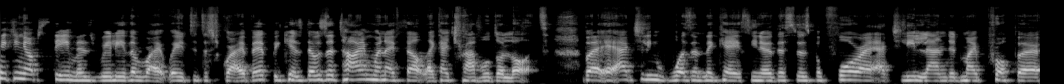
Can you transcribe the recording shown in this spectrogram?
picking up steam is really the right way to describe it because there was a time when I felt like I traveled a lot, but it actually wasn't the case. You know, this was before I actually landed my proper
